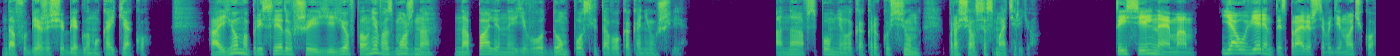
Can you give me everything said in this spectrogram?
дав убежище беглому Кайкяку. А Йома, преследовавшие ее, вполне возможно, напали на его дом после того, как они ушли. Она вспомнила, как Ракусюн прощался с матерью. «Ты сильная, мам. Я уверен, ты справишься в одиночку».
